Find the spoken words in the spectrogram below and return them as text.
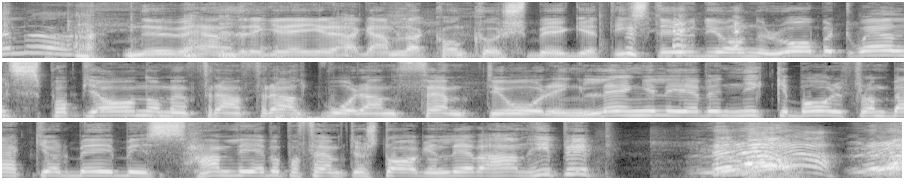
Tjena! Nu händer det grejer i det här gamla konkursbygget. I studion Robert Wells på piano men framförallt våran 50-åring. Länge leve Nicke Borg från Backyard Babies. Han lever på 50-årsdagen, lever han. Hipp hipp! Hurra! Hurra!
